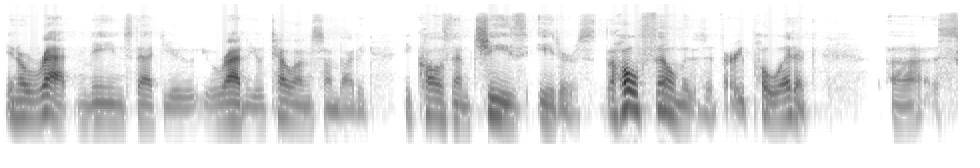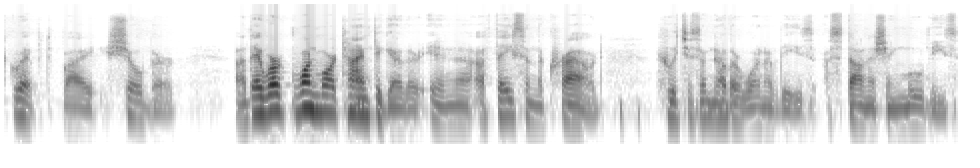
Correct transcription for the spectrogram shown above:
you know, rat means that you, you rat, you tell on somebody. He calls them cheese eaters. The whole film is a very poetic uh, script by Schulberg. Uh, they worked one more time together in uh, A Face in the Crowd which is another one of these astonishing movies.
